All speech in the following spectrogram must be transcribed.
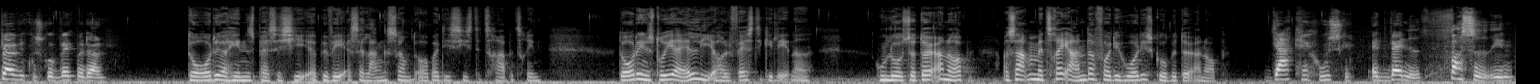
bør vi kunne skubbe væk med døren. Dorte og hendes passagerer bevæger sig langsomt op ad de sidste trappetrin. Dorte instruerer alle i at holde fast i gelænderet. Hun låser døren op, og sammen med tre andre får de hurtigt skubbet døren op. Jeg kan huske, at vandet fossede ind.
